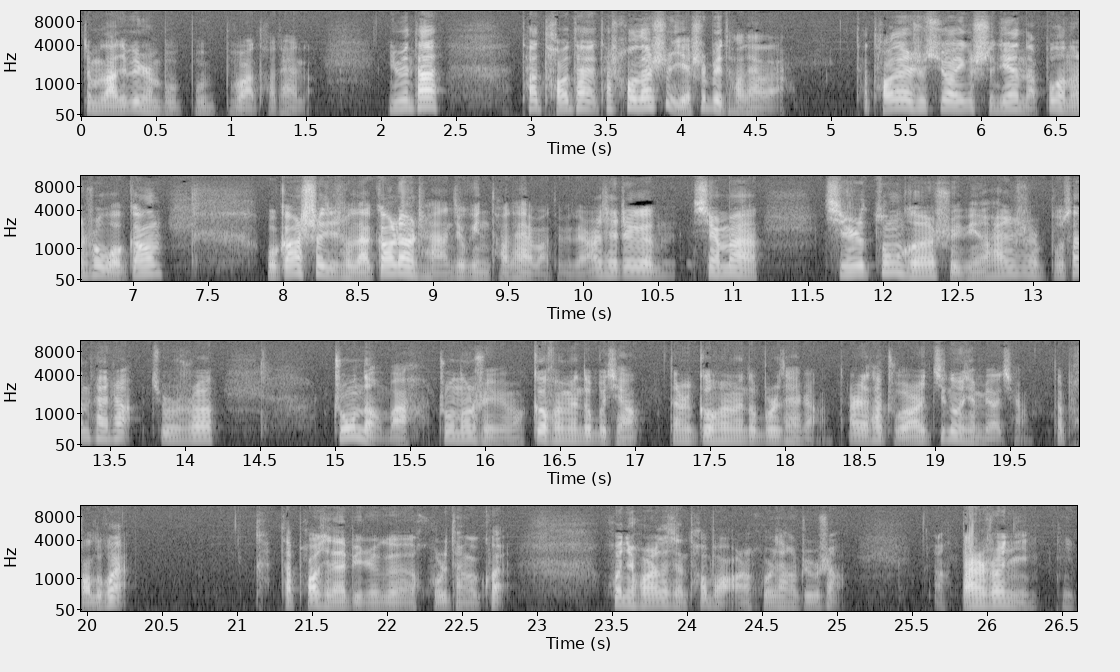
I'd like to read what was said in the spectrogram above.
这么大就为什么不不不把淘汰呢？因为他他淘汰他后来是也是被淘汰了。他淘汰是需要一个时间的，不可能说我刚我刚设计出来刚量产就给你淘汰吧，对不对？而且这个谢尔曼其实综合水平还是不算太差，就是说中等吧，中等水平吧，各方面都不强，但是各方面都不是太差。而且它主要是机动性比较强，它跑得快，它跑起来比这个虎式坦克快。换句话说，他想逃跑，然后虎式坦克追不上啊。当然说你你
